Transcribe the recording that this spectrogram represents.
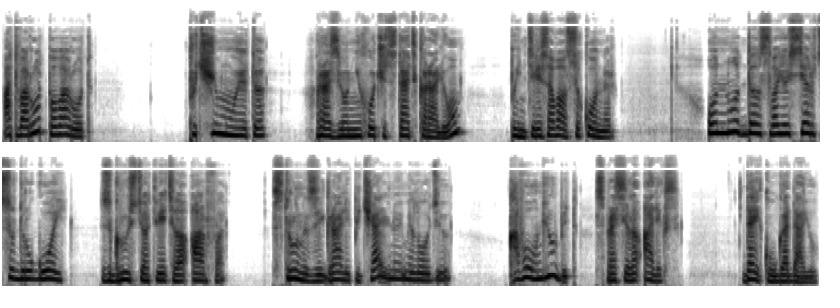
отворот-поворот. «Почему это? Разве он не хочет стать королем?» — поинтересовался Коннор. «Он отдал свое сердце другой», — с грустью ответила арфа. Струны заиграли печальную мелодию. «Кого он любит?» — спросила Алекс. Дай-ка угадаю.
